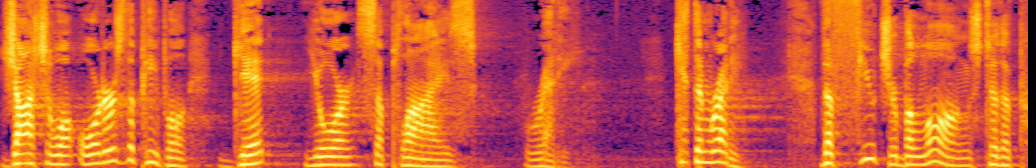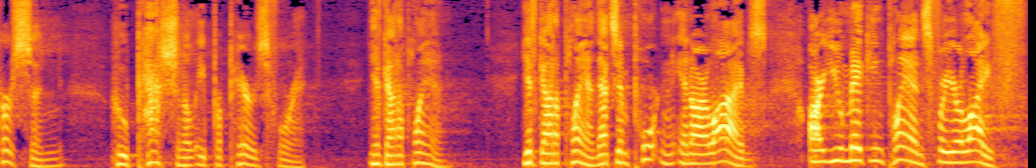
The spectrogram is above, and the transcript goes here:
Joshua orders the people get your supplies ready. Get them ready. The future belongs to the person who passionately prepares for it. You've got a plan. You've got a plan. That's important in our lives. Are you making plans for your life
